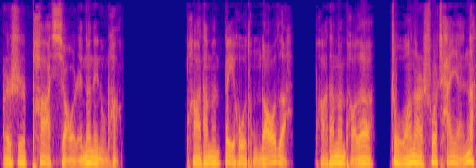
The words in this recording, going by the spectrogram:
而是怕小人的那种怕，怕他们背后捅刀子，怕他们跑到纣王那儿说谗言呢。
